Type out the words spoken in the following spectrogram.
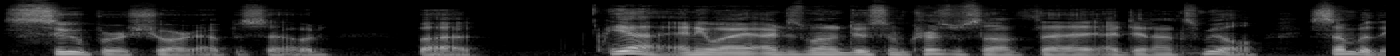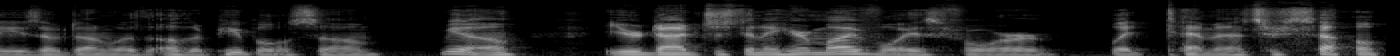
super short episode. But yeah, anyway, I just want to do some Christmas songs that I did on Smule. Some of these I've done with other people. So, you know, you're not just going to hear my voice for like 10 minutes or so.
